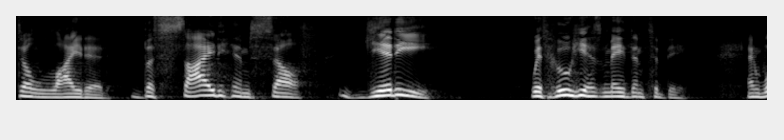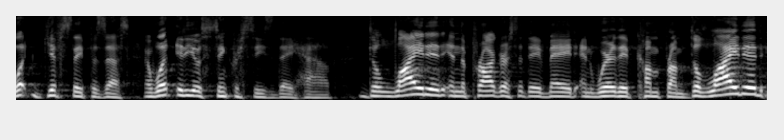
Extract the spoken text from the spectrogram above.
Delighted, beside himself, giddy with who he has made them to be and what gifts they possess and what idiosyncrasies they have, delighted in the progress that they've made and where they've come from, delighted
